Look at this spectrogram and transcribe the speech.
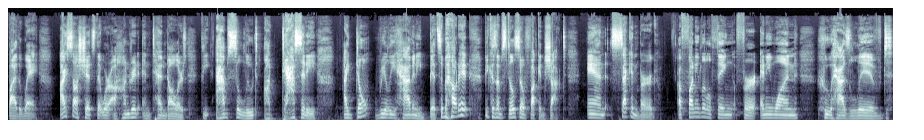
by the way. I saw shits that were $110. The absolute audacity. I don't really have any bits about it because I'm still so fucking shocked. And Seckenberg, a funny little thing for anyone who has lived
